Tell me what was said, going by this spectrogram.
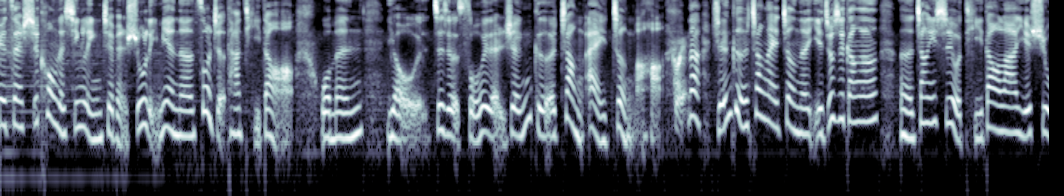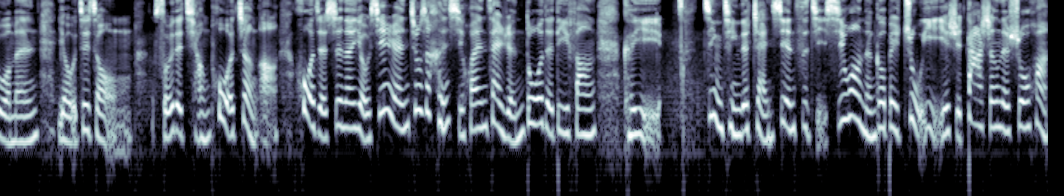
因为在《失控的心灵》这本书里面呢，作者他提到啊，我们有这个所谓的人格障碍症嘛，哈。对。那人格障碍症呢，也就是刚刚呃张医师有提到啦，也许我们有这种所谓的强迫症啊，或者是呢，有些人就是很喜欢在人多的地方可以。尽情的展现自己，希望能够被注意。也许大声的说话，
